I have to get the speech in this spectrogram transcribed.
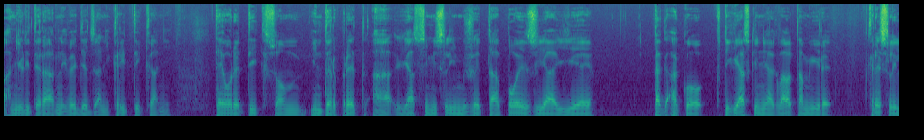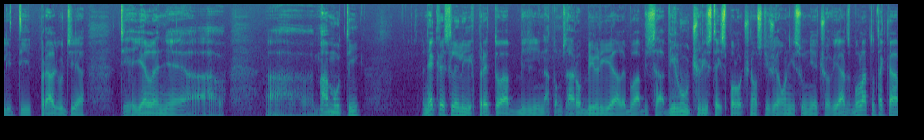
ani literárny vedec, ani kritik, ani teoretik, som interpret a ja si myslím, že tá poézia je tak ako v tých jaskyniach v Altamíre kreslili tí praľudia, tie jelene a, a mamuty. Nekreslili ich preto, aby na tom zarobili, alebo aby sa vylúčili z tej spoločnosti, že oni sú niečo viac. Bola to taká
